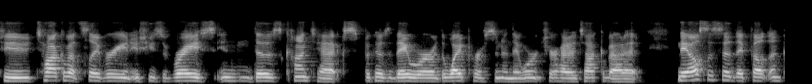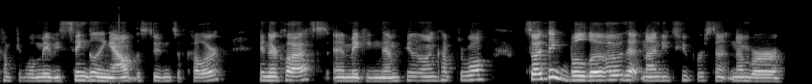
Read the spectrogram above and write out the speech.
to talk about slavery and issues of race in those contexts because they were the white person and they weren't sure how to talk about it. They also said they felt uncomfortable maybe singling out the students of color in their class and making them feel uncomfortable. So I think below that 92% number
